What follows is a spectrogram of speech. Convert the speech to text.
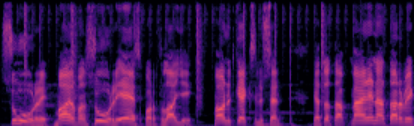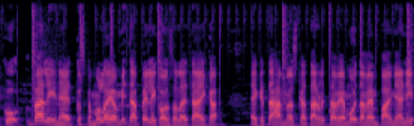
suuri, maailman suuri e-sport-laji. Mä oon nyt keksinyt sen. Ja tota, mä en enää tarvii kuin välineet, koska mulla ei ole mitään pelikonsoleita eikä, eikä tähän myöskään tarvittavia muita vempaimia, niin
